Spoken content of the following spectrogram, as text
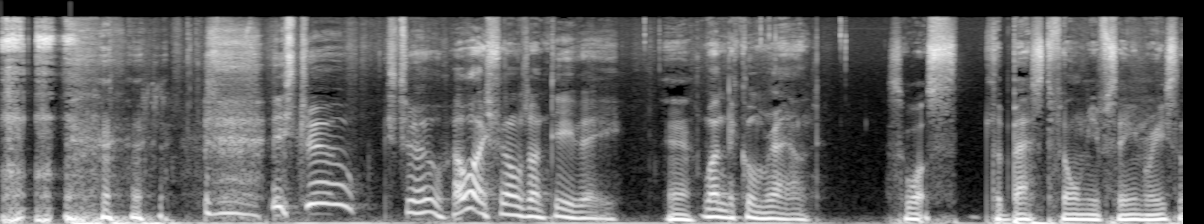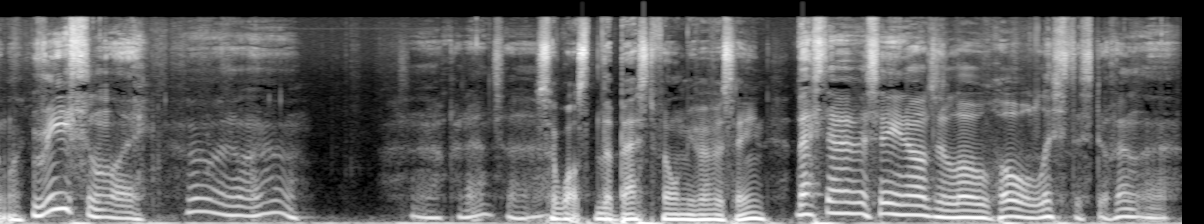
it's true. It's true. I watch films on TV Yeah. when they come round. So what's the best film you've seen recently? Recently, oh, I don't know. I don't know if I could answer that. So what's the best film you've ever seen? Best I've ever seen. Oh, there's a whole, whole list of stuff, isn't there?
